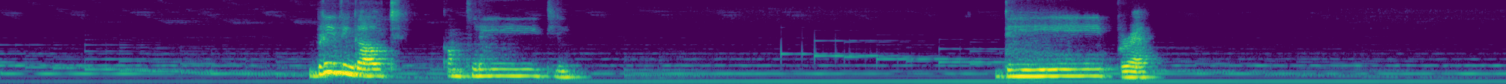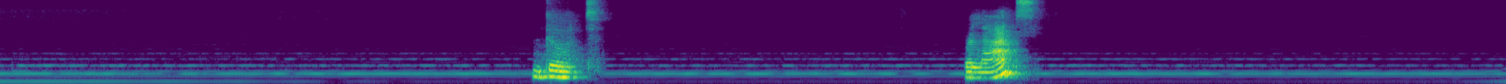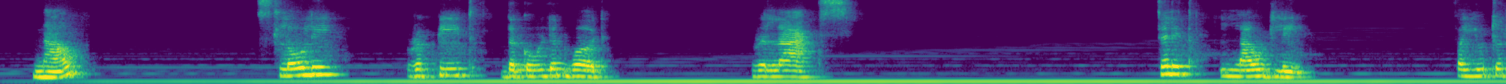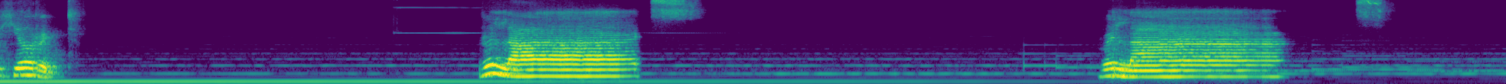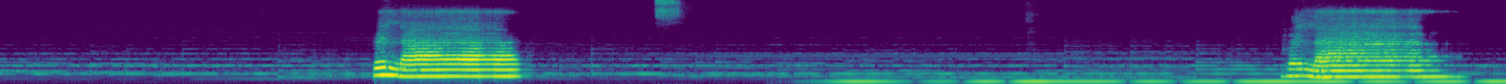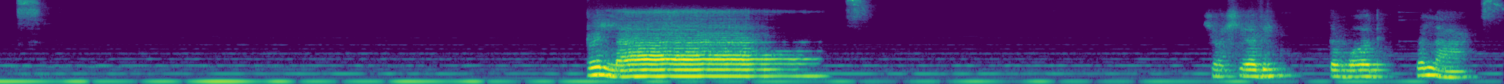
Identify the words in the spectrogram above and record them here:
breathing out completely. Deep breath. Good. Relax. Now, slowly repeat the golden word relax. Tell it loudly for you to hear it. Relax. Relax. Relax. Relax. Relax. You're hearing the word relax.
